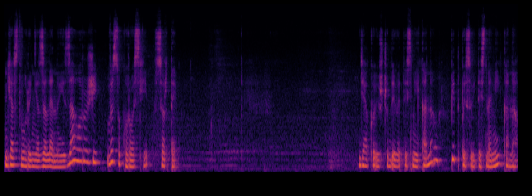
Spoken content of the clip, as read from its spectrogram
для створення зеленої загорожі високорослі сорти. Дякую, що дивитесь мій канал. Підписуйтесь на мій канал.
